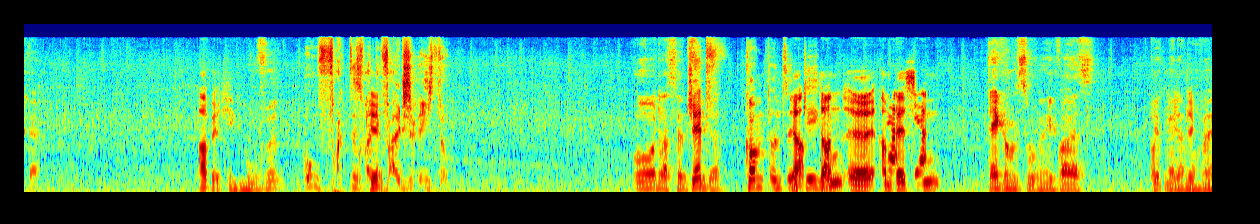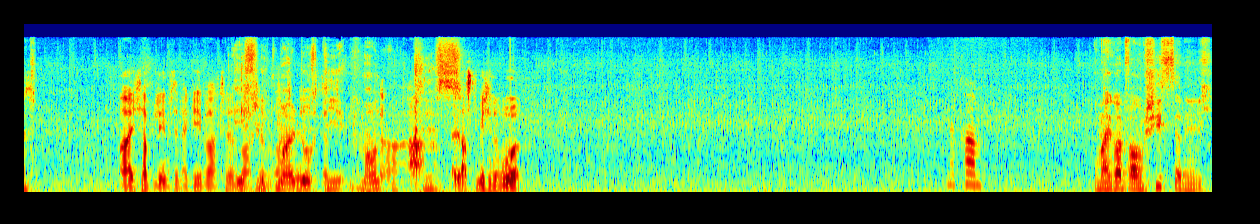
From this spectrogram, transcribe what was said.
Okay. Hab ich. Ich move. Oh fuck, das war Okay. die falsche Richtung. Oh, das sind Jet viele. kommt uns Ja, entgegen. dann äh, am Ja, besten. Deckung suchen, ich weiß. Gib Okay, mir einen. Moment. Ah, ich habe Lebensenergie. Warte, ich warte, flieg warte. mal durch Ich- die Mountain Ah. Lasst mich in Ruhe. Na komm. Oh mein Gott, warum schießt er nicht?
